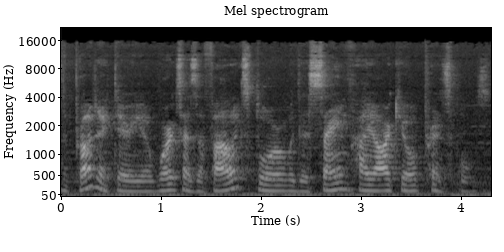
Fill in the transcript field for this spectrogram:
The project area works as a file explorer with the same hierarchical principles.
